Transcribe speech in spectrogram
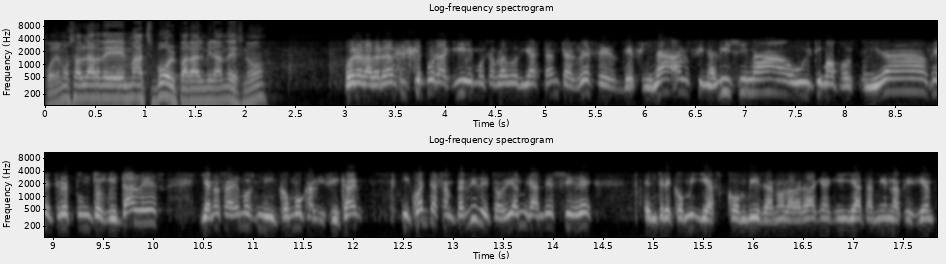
Podemos hablar de match ball para el Mirandés, ¿no? Bueno, la verdad es que por aquí hemos hablado ya tantas veces de final, finalísima, última oportunidad, de tres puntos vitales, ya no sabemos ni cómo calificar y cuántas han perdido y todavía Mirandés sigue entre comillas, con vida, ¿no? La verdad que aquí ya también la afición,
